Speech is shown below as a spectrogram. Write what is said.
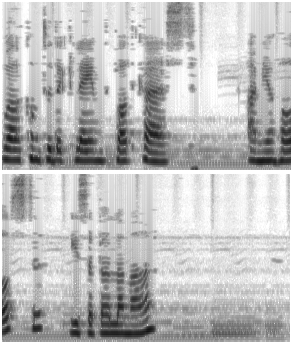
Welcome to the Claimed podcast. I'm your host, Isabel Lamar.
